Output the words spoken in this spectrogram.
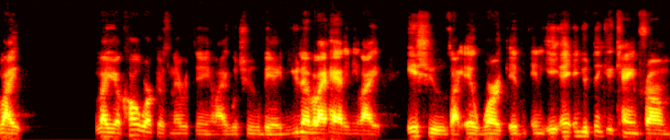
like, like your coworkers and everything, like with you being, you never like had any like issues like at work, and and, and you think it came from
